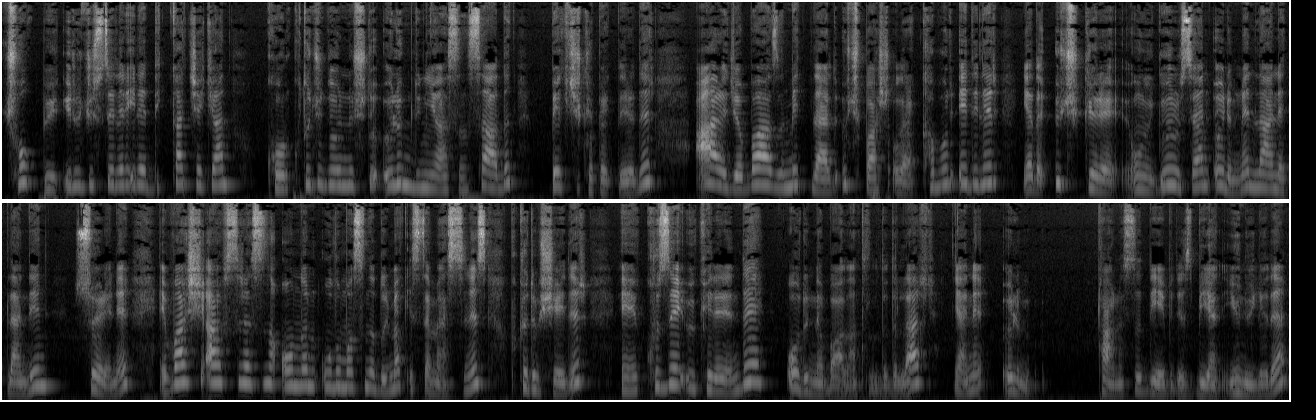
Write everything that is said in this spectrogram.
çok büyük iri cüsseleri ile dikkat çeken, korkutucu görünüşlü ölüm dünyasının sadık bekçi köpekleridir. Ayrıca bazı mitlerde üç baş olarak kabul edilir ya da üç göre onu görürsen ölümle lanetlendiğin söylenir. E, vahşi av sırasında onların ulumasını duymak istemezsiniz. Bu kötü bir şeydir. E, kuzey ülkelerinde Odin'le bağlantılıdırlar. Yani ölüm tanrısı diyebiliriz bir yönüyle de.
